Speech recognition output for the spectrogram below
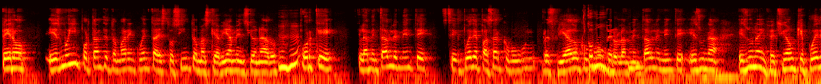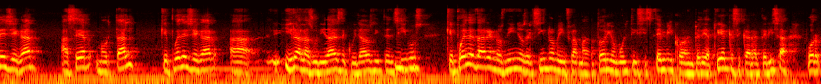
pero es muy importante tomar en cuenta estos síntomas que había mencionado, porque lamentablemente se puede pasar como un resfriado común, pero lamentablemente es una, es una infección que puede llegar a ser mortal, que puede llegar a ir a las unidades de cuidados intensivos, que puede dar en los niños el síndrome inflamatorio multisistémico en pediatría, que se caracteriza por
